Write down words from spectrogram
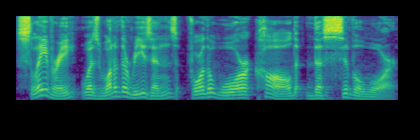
slavery was one of the reasons for the war called the Civil War.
